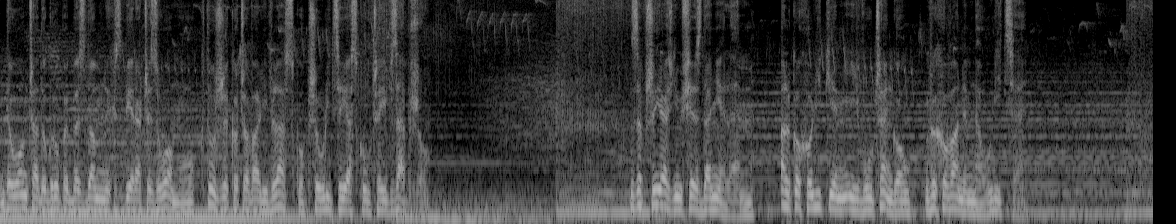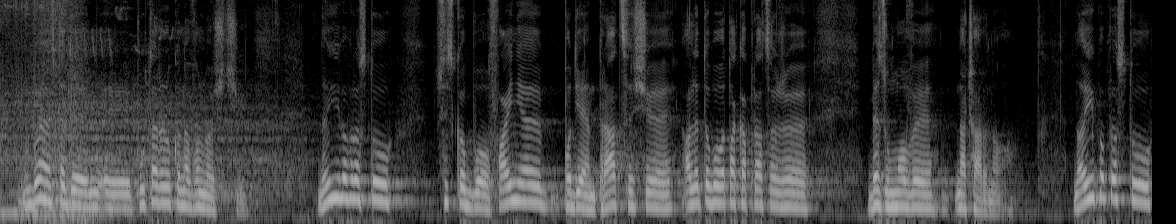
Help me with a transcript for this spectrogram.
Dołącza do grupy bezdomnych zbieraczy złomu, którzy koczowali w lasku przy ulicy Jaskółczej w Zabrzu. Zaprzyjaźnił się z Danielem, alkoholikiem i włóczęgą wychowanym na ulicy. Byłem wtedy y, półtora roku na wolności. No i po prostu wszystko było fajnie, podjąłem pracę się, ale to była taka praca, że bez umowy na czarno. No i po prostu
